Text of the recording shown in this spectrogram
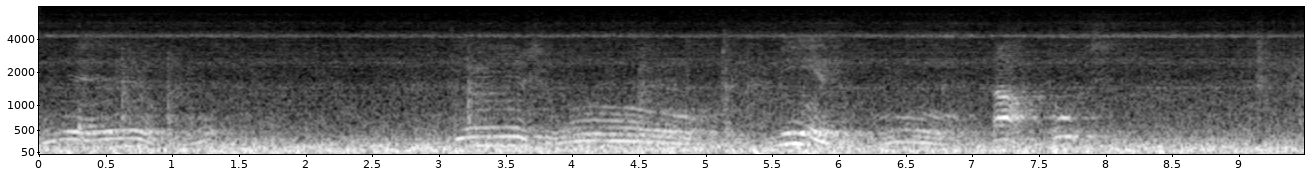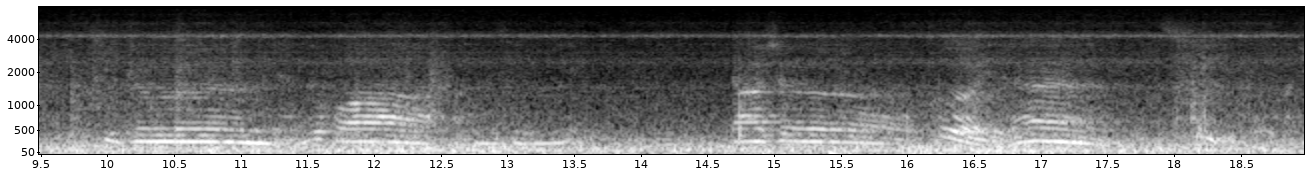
无人入，金属秘属大布施，世尊拈花含心念，迦叶破言弃佛权，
